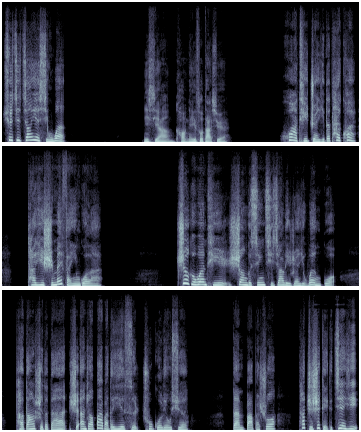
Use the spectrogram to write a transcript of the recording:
却见江夜行问：“你想考哪所大学？”话题转移的太快，他一时没反应过来。这个问题上个星期家里人也问过，他当时的答案是按照爸爸的意思出国留学，但爸爸说他只是给个建议，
